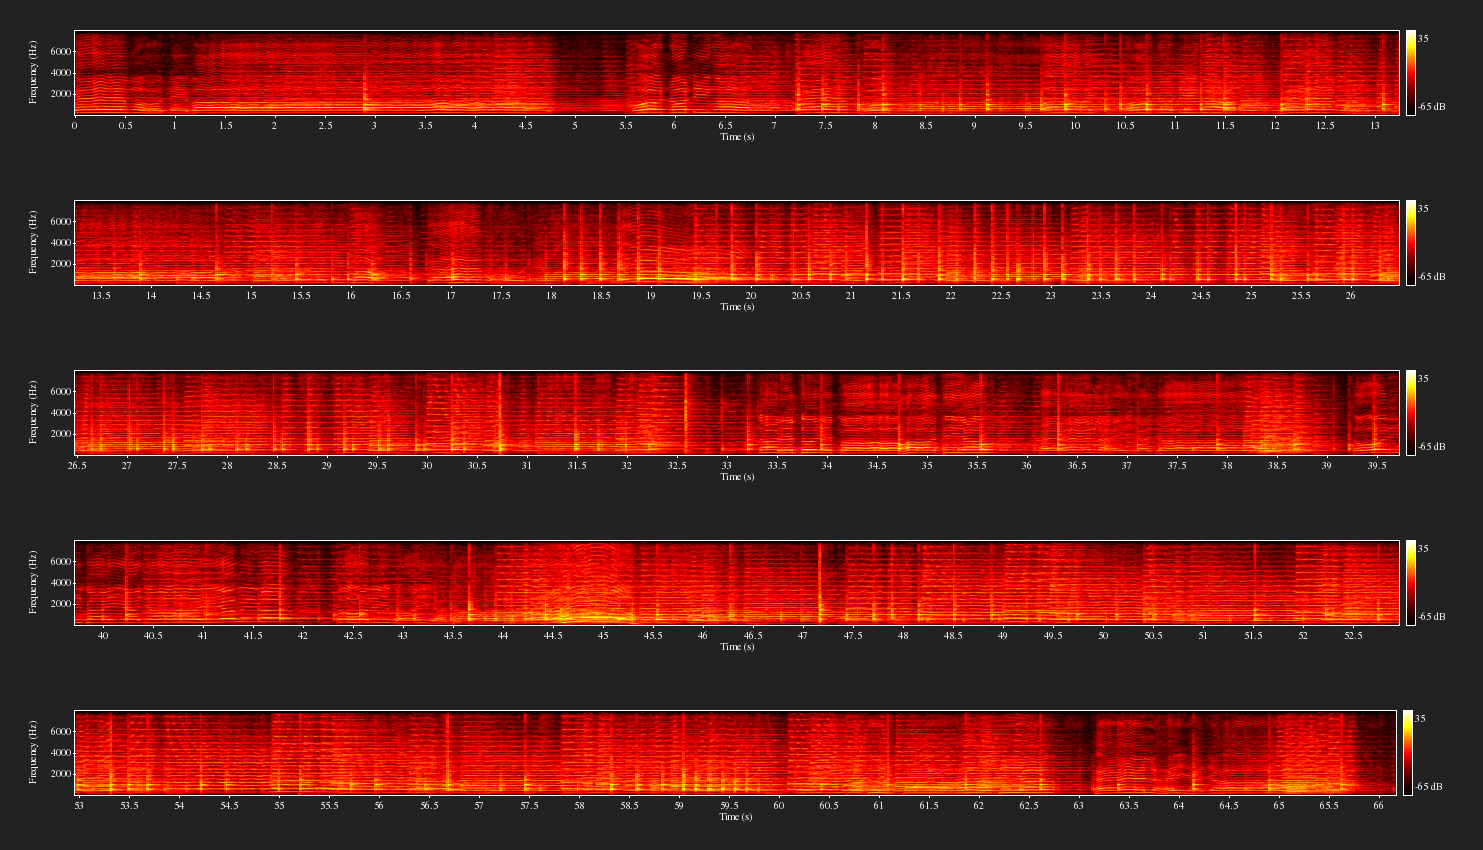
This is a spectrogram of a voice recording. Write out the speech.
কে মনে বাই তার দুই পাহা দিয়াও হেলাইয়া যায় তোরি ভাইয়া যায় আবেরা তোরি ভাইয়া যায়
